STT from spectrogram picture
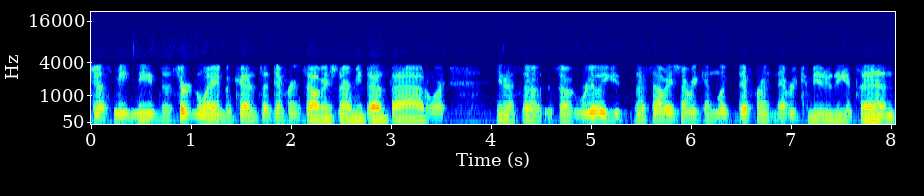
just meet needs a certain way because a different Salvation Army does that, or you know. So so really, the Salvation Army can look different in every community it's in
